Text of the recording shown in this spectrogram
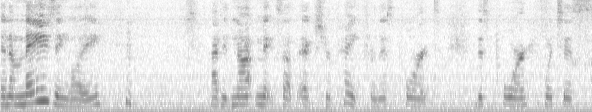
And amazingly, I did not mix up extra paint for this port, this pour, which is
